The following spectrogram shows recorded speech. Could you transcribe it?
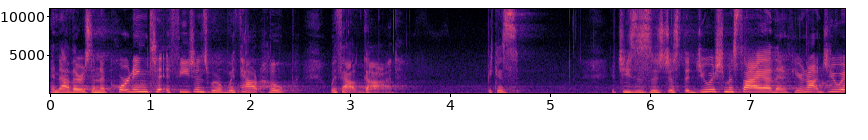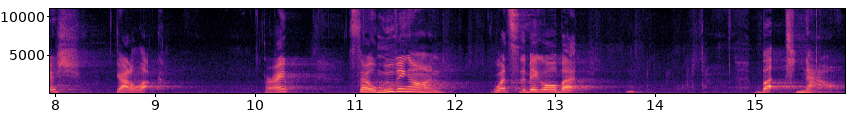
and others. And according to Ephesians, we're without hope, without God. Because if Jesus is just the Jewish Messiah, then if you're not Jewish, you're out of luck. All right? So, moving on. What's the big old but? But now.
